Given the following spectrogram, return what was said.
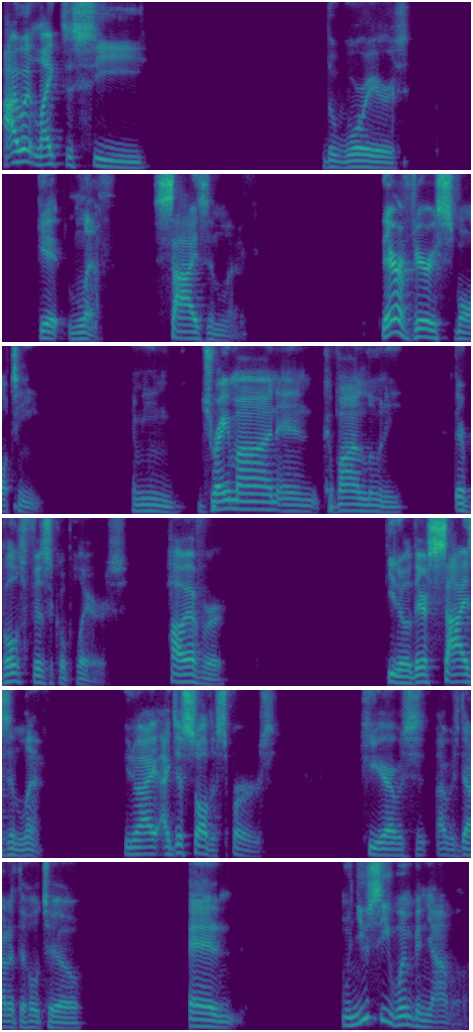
I would like to see the Warriors get length, size, and length. They're a very small team. I mean, Draymond and Kevon Looney, they're both physical players. However, you know, their size and length. You know, I, I just saw the Spurs here. I was I was down at the hotel. And when you see Wembanyama,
